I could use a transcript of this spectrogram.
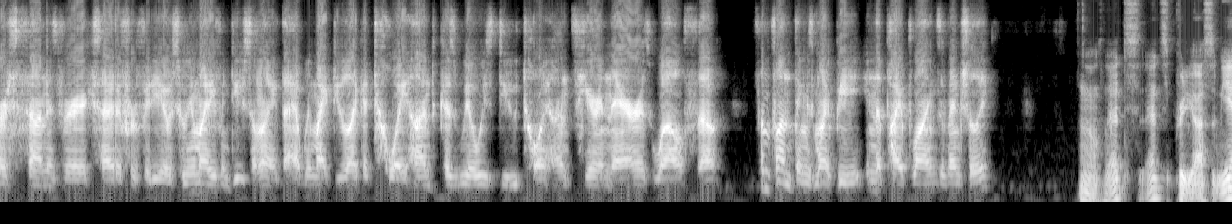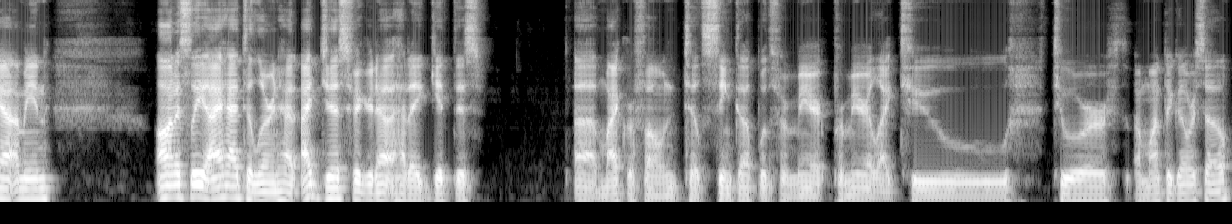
our son is very excited for video, so we might even do something like that. We might do like a toy hunt because we always do toy hunts here and there as well. So some fun things might be in the pipelines eventually. Oh, that's that's pretty awesome. Yeah, I mean, honestly, I had to learn how. I just figured out how to get this uh, microphone to sync up with Premiere Premiere like two two or a month ago or so.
